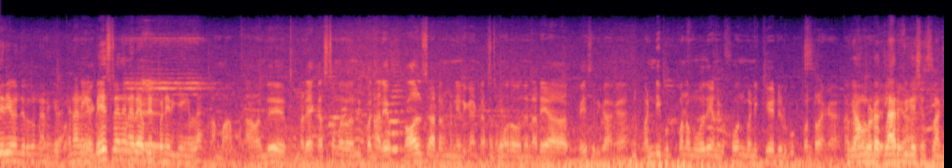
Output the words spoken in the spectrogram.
தெரிய வந்துருக்கும்னு நினைக்கிறேன். ஏன்னா நீங்கள் பேஸ்லேருந்து நிறைய அப்டேட் பண்ணியிருக்கீங்கல்ல ஆமாம் ஆமாம் நான் வந்து நிறைய கஸ்டமர் வந்து இப்போ நிறைய கால்ஸ் அட்டன் பண்ணியிருக்கேன். கஸ்டமரும் வந்து நிறையா பேசியிருக்காங்க. வண்டி புக் பண்ணும்போது எனக்கு ஃபோன் பண்ணி கேட்டுட்டு புக் பண்ணுறாங்க Okay, அவங்களோட கேக்குறாங்க. கிளாரிஃபிகேஷன்லாம்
